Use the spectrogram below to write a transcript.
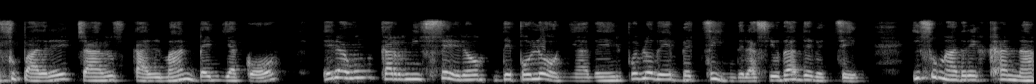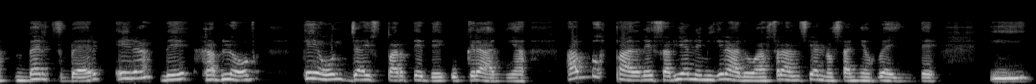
su padre, Charles Kalman Ben Jacob, era un carnicero de Polonia, del pueblo de Betzin, de la ciudad de Betzin. Y su madre, Hanna Bertzberg, era de Jablov, que hoy ya es parte de Ucrania. Ambos padres habían emigrado a Francia en los años 20. Y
